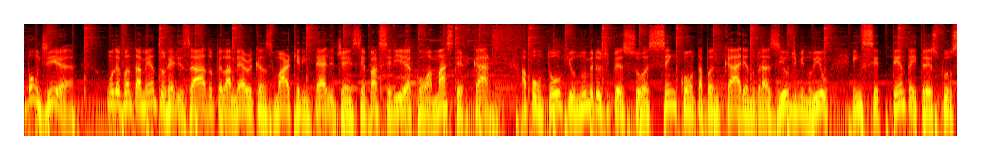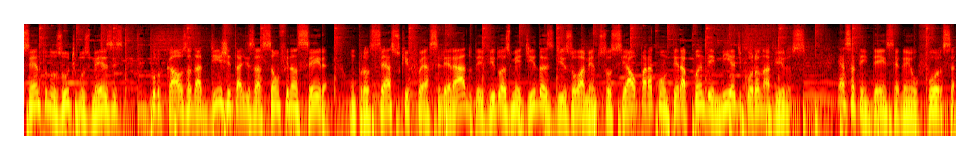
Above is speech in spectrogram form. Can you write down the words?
Bom dia. Um levantamento realizado pela Americans Market Intelligence em parceria com a Mastercard apontou que o número de pessoas sem conta bancária no Brasil diminuiu em 73% nos últimos meses por causa da digitalização financeira, um processo que foi acelerado devido às medidas de isolamento social para conter a pandemia de coronavírus. Essa tendência ganhou força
